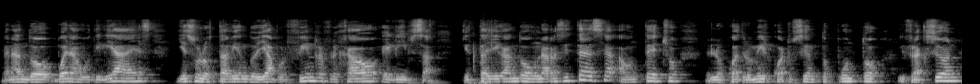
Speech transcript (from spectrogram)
ganando buenas utilidades y eso lo está viendo ya por fin reflejado el IPSA, que está llegando a una resistencia, a un techo en los 4.400 puntos y fracción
